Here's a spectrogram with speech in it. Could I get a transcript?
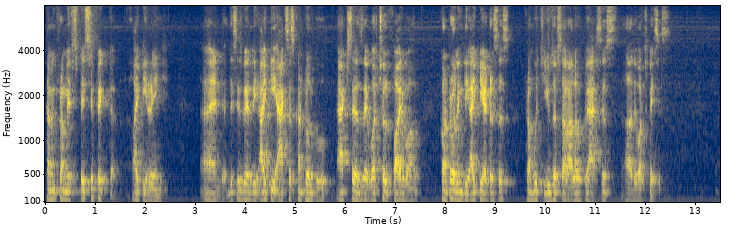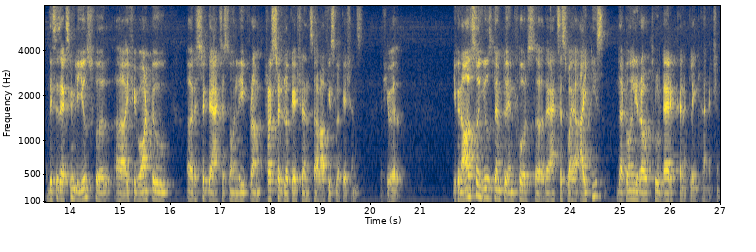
coming from a specific IP range. And this is where the IP access control group acts as a virtual firewall, controlling the IP addresses from which users are allowed to access uh, the workspaces. This is extremely useful uh, if you want to uh, restrict the access only from trusted locations or office locations, if you will. You can also use them to enforce uh, the access via IPs that only route through direct connect link connection.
